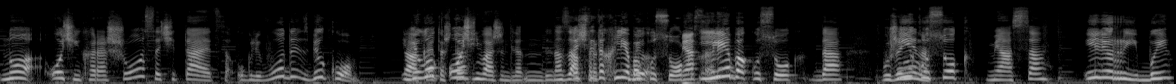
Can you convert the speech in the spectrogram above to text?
Но очень хорошо сочетаются углеводы с белком. И Так, белок очень важен для, для на завтрак. Значит, это хлеба кусок. Мясо. Хлеба кусок, да. И Буженина. кусок мяса или рыбы.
